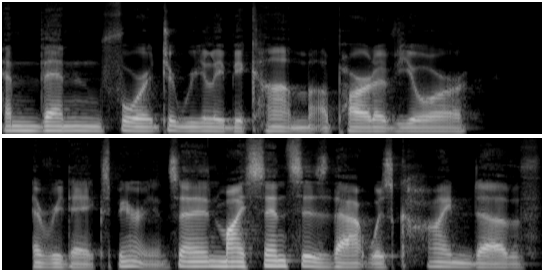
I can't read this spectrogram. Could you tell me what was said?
and then for it to really become a part of your everyday experience. And my sense is that was kind of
